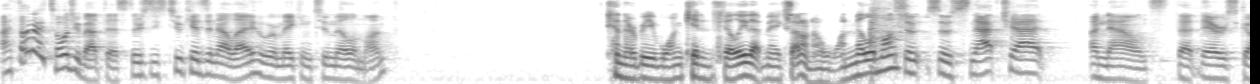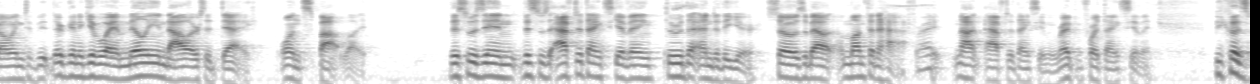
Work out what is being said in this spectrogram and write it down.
I thought I told you about this. There's these two kids in LA who are making two mil a month. Can there be one kid in Philly that makes I don't know one mil a month? So so Snapchat announced that there's going to be they're going to give away a million dollars a day on Spotlight. This was in this was after Thanksgiving through the end of the year. So it was about a month and a half, right? Not after Thanksgiving, right before Thanksgiving. Because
